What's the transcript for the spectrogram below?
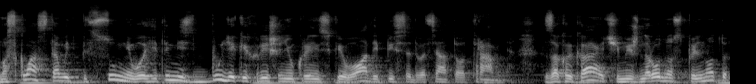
Москва ставить під сумнів легітимність будь-яких рішень української влади після 20 травня, закликаючи міжнародну спільноту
